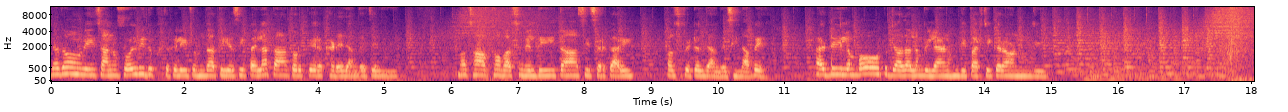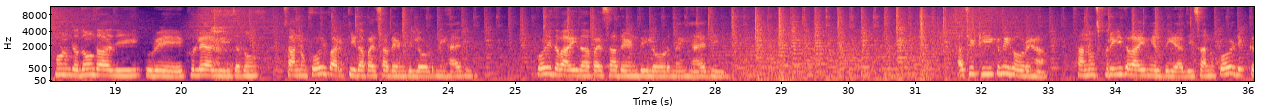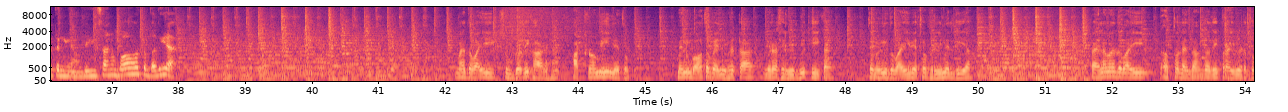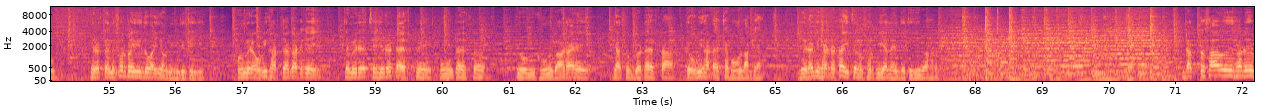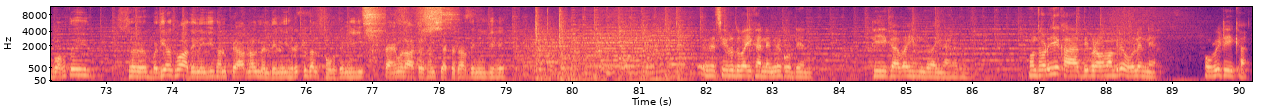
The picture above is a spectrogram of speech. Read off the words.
ਜਦੋਂ ਵੀ ਸਾਨੂੰ ਕੋਈ ਵੀ ਦੁੱਖ ਤਕਲੀਫ ਹੁੰਦਾ ਸੀ, ਅਸੀਂ ਪਹਿਲਾਂ ਤਾਂ ਤੁਰ ਕੇ ਰਖੜੇ ਜਾਂਦੇ ਸੀ ਜੀ। ਮਸਾਂ ਉੱਥੋਂ ਬੱਸ ਮਿਲਦੀ ਤਾਂ ਅਸੀਂ ਸਰਕਾਰੀ ਹਸਪੀਟਲ ਜਾਂਦੇ ਸੀ ਨਾਭੇ। ਐਡੀ ਲੰਬੀ ਜ਼ਿਆਦਾ ਲੰਬੀ ਲਾਈਨ ਹੁੰਦੀ ਪਰਚੀ ਕਰਾਉਣ ਨੂੰ ਜੀ। ਹੁਣ ਜਦੋਂ ਦਾ ਜੀ ਪੂਰੇ ਖੁੱਲਿਆ ਜੀ, ਜਦੋਂ ਸਾਨੂੰ ਕੋਈ ਪਰਚੀ ਦਾ ਪੈਸਾ ਦੇਣ ਦੀ ਲੋੜ ਨਹੀਂ ਹੈ ਜੀ। ਕੋਈ ਦਵਾਈ ਦਾ ਪੈਸਾ ਦੇਣ ਦੀ ਲੋੜ ਨਹੀਂ ਹੈ ਜੀ। ਅਸੀਂ ਠੀਕ ਵੀ ਹੋ ਰਹੇ ਹਾਂ। ਸਾਨੂੰ ਫ੍ਰੀ ਦਵਾਈ ਮਿਲਦੀ ਹੈ ਜੀ, ਸਾਨੂੰ ਕੋਈ ਦਿੱਕਤ ਨਹੀਂ ਆਉਂਦੀ, ਸਾਨੂੰ ਬਹੁਤ ਵਧੀਆ। ਮੈਂ ਦਵਾਈ ਸ਼ੂਗਰ ਦੀ ਖਾ ਰਿਹਾ 8-9 ਮਹੀਨੇ ਤੋਂ। ਮੈਨੂੰ ਬਹੁਤ ਬੈਨੀਫਿਟ ਆ, ਮੇਰਾ ਸਰੀਰ ਵੀ ਠੀਕ ਹੈ ਤੇ ਮੈਨੂੰ ਦਵਾਈ ਵੀ ਇੱਥੋਂ ਫ੍ਰੀ ਮਿਲਦੀ ਆ। ਪਹਿਲਾਂ ਮੈਂ ਦਵਾਈ ਉੱਥੋਂ ਲੈਂਦਾ ਹੁੰਦਾ ਸੀ ਪ੍ਰਾਈਵੇਟ ਤੋਂ। ਮੇਰਾ 300 ਰੁਪਏ ਦੀ ਦਵਾਈ ਆਉਂਦੀ ਹੁੰਦੀ ਸੀ ਜੀ। ਹੁਣ ਮੇਰਾ ਉਹ ਵੀ ਖਰਚਾ ਘਟ ਗਿਆ ਜੀ ਤੇ ਮੇਰੇ ਇੱਥੇ ਜਿਹੜੇ ਟੈਸਟ ਨੇ, ਖੂਨ ਟੈਸਟ ਜੋ ਵੀ ਖੂਨ ਗਾੜਾ ਹੈ ਜਾਂ ਸ਼ੂਗਰ ਟੈਸਟ ਆ, ਤੇ ਉਹ ਵੀ ਸਾਡਾ ਇੱਥੇ ਹੋਣ ਲੱਗ ਗਿਆ। ਜਿਹੜਾ ਕਿ ਸਾਡਾ 250 ਰੁਪਈਆ ਲੈਂਦੇ ਤੇ ਜੀ ਬਾਹਰ। ਡਾਕਟਰ ਸਾਹਿਬ ਸਾਡੇ ਬਹੁਤ ਹੀ ਸ- ਵਧੀਆ ਸੁਭਾਅ ਦੇ ਨੇ ਜੀ, ਸਾਨੂੰ ਪਿਆਰ ਨਾਲ ਮਿਲਦੇ ਨੇ ਜੀ, ਹਰ ਇੱਕ ਗੱਲ ਸੁਣਦੇ ਨੇ ਜੀ ਟਾਈਮ ਲਾ ਕੇ ਸਾਨੂੰ ਚੈੱਕ ਕਰਦੇ ਨੇ ਜੀ ਇਹ। ਅਸੀਂ ਦਵਾਈ ਖਾਂਦੇ ਵੀਰੇ ਗੋਡਿਆਂ ਦੀ। ਠੀਕ ਆ ਭਾਈ, ਹੁਣ ਦਵਾਈ ਨਾਲ ਹੁਣ ਥੋੜੀ ਜਿਹੀ ਖਾਦ ਦੀ ਪ੍ਰੋਬਲਮ ਆ ਵੀਰੇ, ਉਹ ਲੈਂਦੇ ਆ ਉਹ ਵੀ ਠੀਕ ਆ।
